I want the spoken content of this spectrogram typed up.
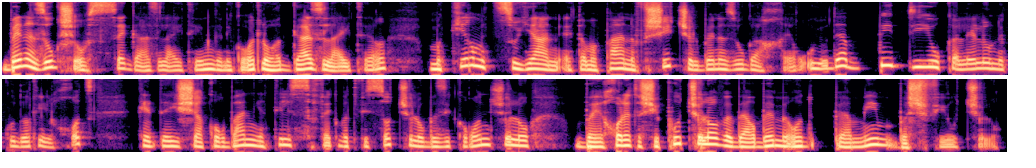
בן הזוג שעושה גזלייטינג, אני קוראת לו הגזלייטר, מכיר מצוין את המפה הנפשית של בן הזוג האחר. הוא יודע בדיוק על אילו נקודות ללחוץ כדי שהקורבן יטיל ספק בתפיסות שלו, בזיכרון שלו, ביכולת השיפוט שלו ובהרבה מאוד פעמים בשפיות שלו.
